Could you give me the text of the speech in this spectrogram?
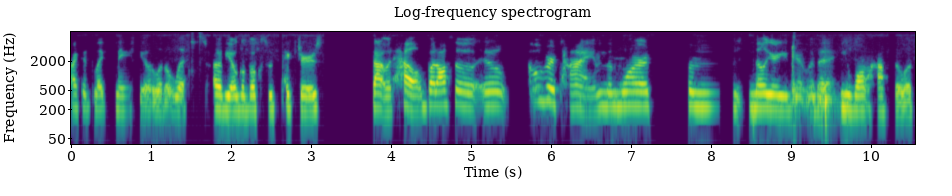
I could like make you a little list of yoga books with pictures. That would help. But also it'll over time, the more familiar you get with it, you won't have to look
